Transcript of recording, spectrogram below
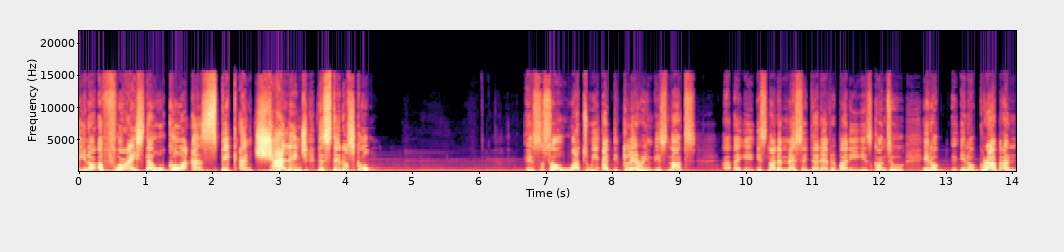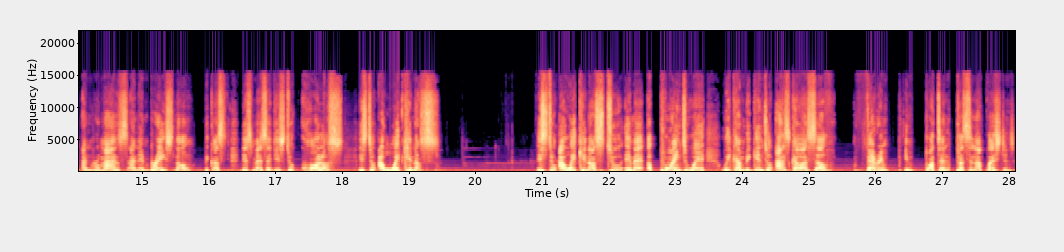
you know a voice that will go and speak and challenge the status quo. It's so what we are declaring is not uh, it's not a message that everybody is going to you know you know grab and, and romance and embrace no. Because this message is to call us is to awaken us. Is to awaken us to a, a point where we can begin to ask ourselves very important personal questions.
